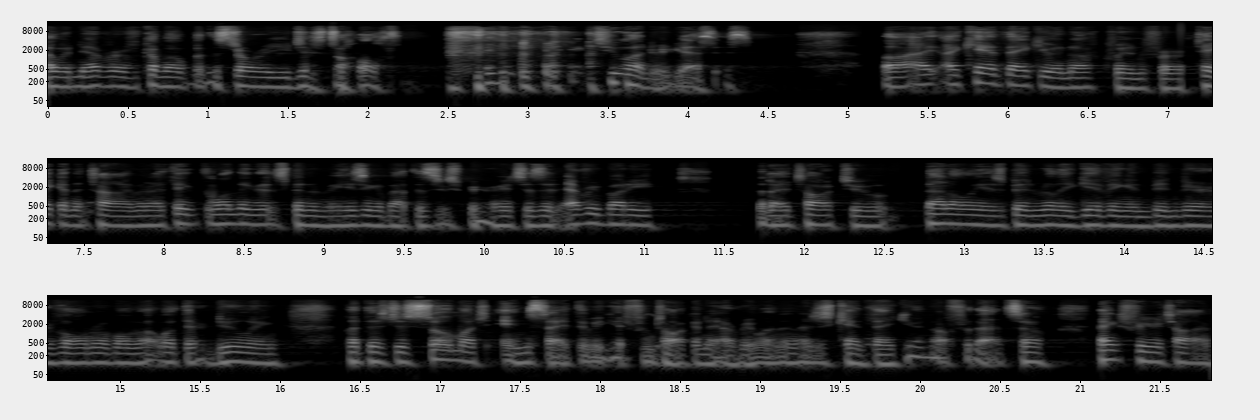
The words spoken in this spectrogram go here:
I would never have come up with the story you just told. Two hundred guesses. I, I can't thank you enough, Kwin, for taking the time. And I think the one thing that's been amazing about this experience is that everybody that I talked to not only has been really giving and been very vulnerable about what they're doing, but there's just so much insight that we get from talking to everyone. And I just can't thank you enough for that. So thanks for your time.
